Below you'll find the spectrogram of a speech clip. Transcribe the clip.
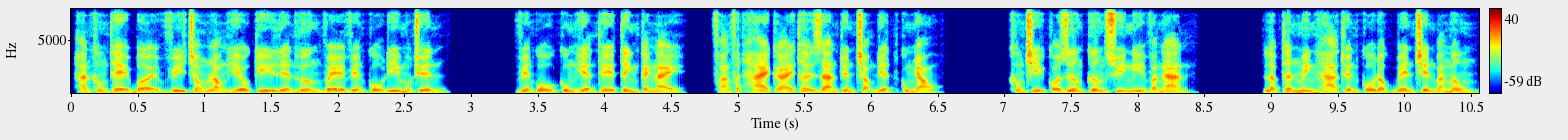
hắn không thể bởi vì trong lòng hiếu kỳ liền hướng về viễn cổ đi một chuyến. Viễn cổ cùng hiện thế tình cảnh này, phản phất hai cái thời gian tuyến trọng điện cùng nhau. Không chỉ có dương cương suy nghĩ và ngàn, lập thân minh hà thuyền cô độc bên trên bằng ông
